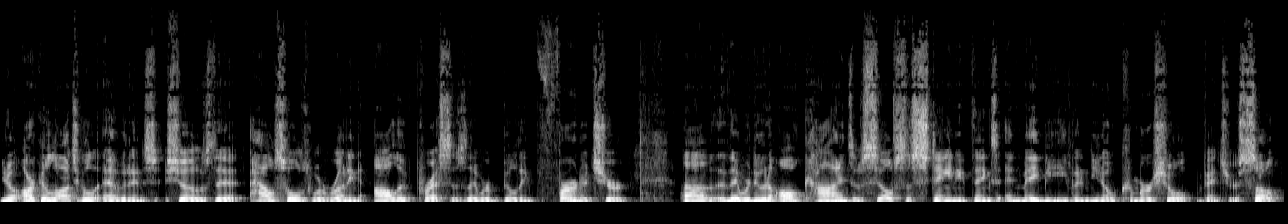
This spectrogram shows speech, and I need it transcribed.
you know, archaeological evidence shows that households were running olive presses, they were building furniture, uh, they were doing all kinds of self-sustaining things and maybe even, you know, commercial ventures. So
